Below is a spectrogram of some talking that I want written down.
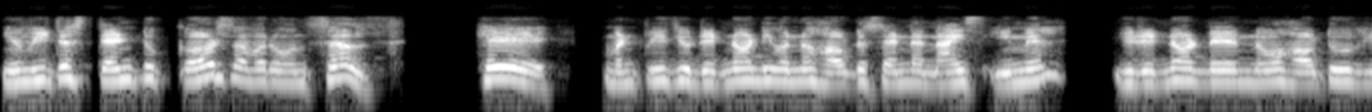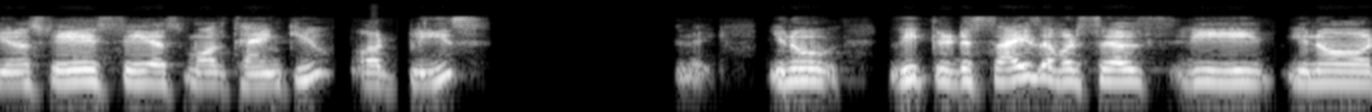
You know, we just tend to curse our own self. Hey, Manpreet, you did not even know how to send a nice email. You did not know how to, you know, say say a small thank you or please. Right. You know, we criticize ourselves. We, you know,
